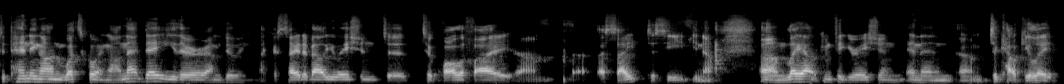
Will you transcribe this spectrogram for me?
depending on what's going on that day, either I'm doing like a site evaluation to, to qualify um, a site to see, you know, um, layout configuration, and then to calculate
